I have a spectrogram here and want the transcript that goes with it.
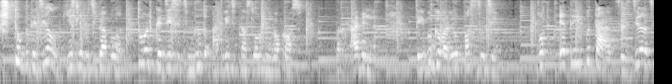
Что бы ты делал, если бы у тебя было только 10 минут ответить на сложный вопрос? Правильно, ты бы говорил по сути. Вот это и пытаются сделать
